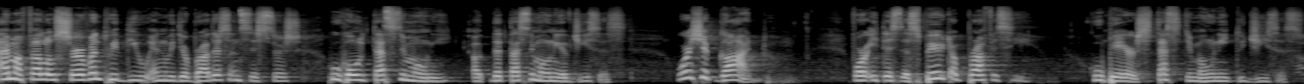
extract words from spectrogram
I'm a fellow servant with you and with your brothers and sisters who hold testimony, uh, the testimony of Jesus. Worship God, for it is the spirit of prophecy who bears testimony to Jesus.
